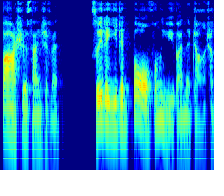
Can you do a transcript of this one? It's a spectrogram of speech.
八时三十分，随着一阵暴风雨般的掌声。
